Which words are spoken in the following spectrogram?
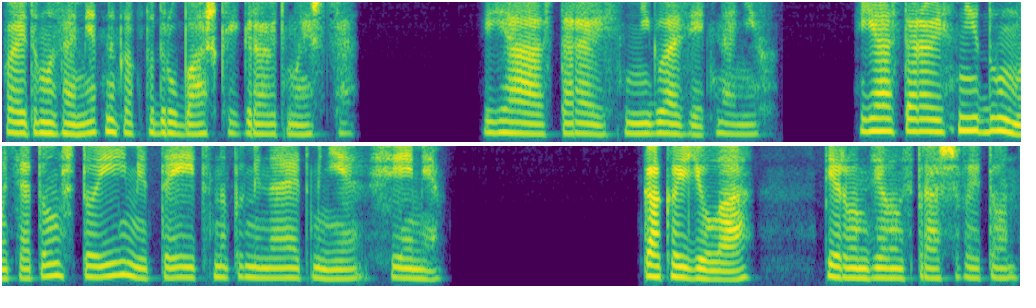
поэтому заметно, как под рубашкой играют мышцы. Я стараюсь не глазеть на них. Я стараюсь не думать о том, что имя Тейт напоминает мне Феме. «Как и Юла?» — первым делом спрашивает он.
